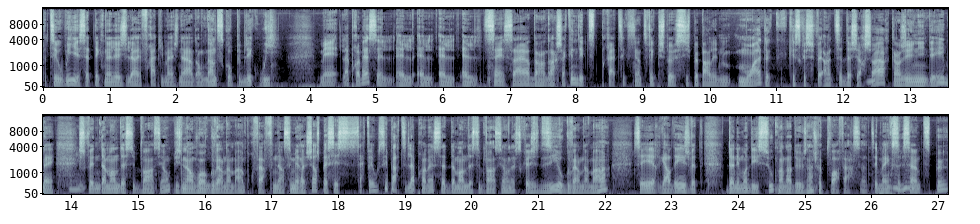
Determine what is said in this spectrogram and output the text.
tu sais, oui, cette technologie-là, elle frappe l'imaginaire. Donc, dans le discours public, oui. Mais la promesse, elle, elle, elle, elle, s'insère dans, dans, chacune des petites pratiques scientifiques. Puis je peux, si je peux parler de moi, de qu'est-ce que je fais en titre de chercheur, quand j'ai une idée, ben, je fais une demande de subvention, puis je l'envoie au gouvernement pour faire financer mes recherches. Ben, ça fait aussi partie de la promesse, cette demande de subvention. Là. Ce que je dis au gouvernement, c'est, regardez, je vais donnez-moi des sous pendant deux ans, je vais pouvoir faire ça. Ben, C'est mm-hmm. un petit peu,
